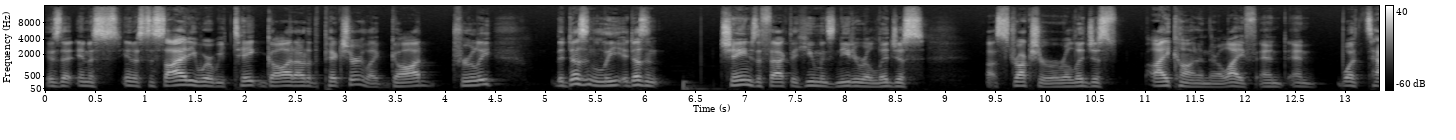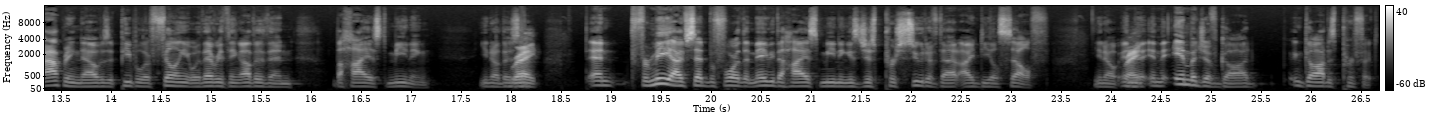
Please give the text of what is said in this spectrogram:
is that in a in a society where we take God out of the picture, like God truly, it doesn't lead, it doesn't change the fact that humans need a religious uh, structure, a religious icon in their life, and and what's happening now is that people are filling it with everything other than the highest meaning. You know, there's right. A, and for me, I've said before that maybe the highest meaning is just pursuit of that ideal self. You know, in Right. the in the image of God, God is perfect.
